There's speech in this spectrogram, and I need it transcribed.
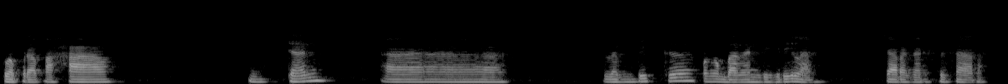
beberapa hal dan uh, lebih ke pengembangan diri lah secara garis besar.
